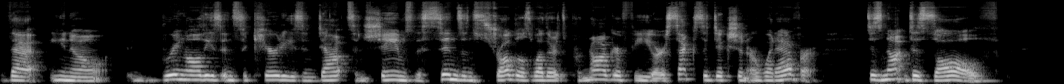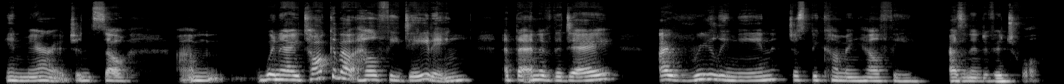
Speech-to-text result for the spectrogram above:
that you know bring all these insecurities and doubts and shames the sins and struggles whether it's pornography or sex addiction or whatever does not dissolve in marriage. And so um, when I talk about healthy dating, at the end of the day, I really mean just becoming healthy as an individual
